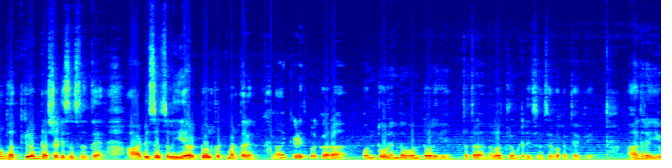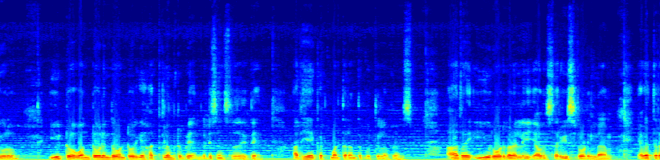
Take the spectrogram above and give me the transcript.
ಒಂದು ಹತ್ತು ಕಿಲೋಮೀಟರ್ ಅಷ್ಟೇ ಡಿಸ್ಟೆನ್ಸ್ ಇರುತ್ತೆ. ಆ ಡಿಸ್ಟೆನ್ಸಲ್ಲಿ ಎರಡು ಟೋಲ್ ಕಟ್ ಮಾಡ್ತಾರೆ. ನಾನು ಕೇಳಿದ ಪ್ರಕಾರ ಒಂದು ಟೋಲಿಂದ ಒಂದು ಟೋಲಿಗೆ ಹತ್ತಿರ ನಲವತ್ತು ಕಿಲೋಮೀಟರ್ ಡಿಸ್ಟೆನ್ಸ್ ಇರಬೇಕಂತ ಐತಿ ಆದರೆ ಇವರು ಈ ಟೋ ಒಂದು ಟೋಲಿಂದ ಒಂದು ಟೋಲಿಗೆ ಹತ್ತು ಕಿಲೋಮೀಟರ್ ಡಿಸ್ಟೆನ್ಸ್ ಇದೆ. ಅದು ಹೇಗೆ ಕಟ್ ಮಾಡ್ತಾರೆ ಅಂತ ಗೊತ್ತಿಲ್ಲ ಫ್ರೆಂಡ್ಸ್ ಆದರೆ ಈ ರೋಡ್ಗಳಲ್ಲಿ ಯಾವುದೇ ಸರ್ವಿಸ್ ರೋಡ್ ಇಲ್ಲ. ಯಾವುದೇ ಥರ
